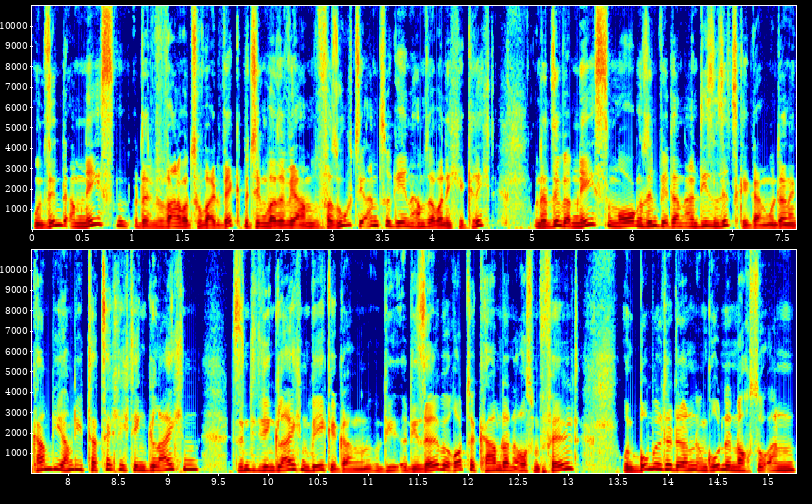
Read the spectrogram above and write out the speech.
und sind am nächsten, wir waren aber zu weit weg, beziehungsweise wir haben versucht, sie anzugehen, haben sie aber nicht gekriegt. Und dann sind wir am nächsten Morgen sind wir dann an diesen Sitz gegangen und dann kamen die, haben die tatsächlich den gleichen, sind die den gleichen Weg gegangen. Und die, dieselbe Rotte kam dann aus dem Feld und bummelte dann im Grunde noch so an,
